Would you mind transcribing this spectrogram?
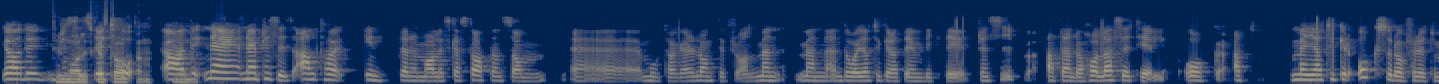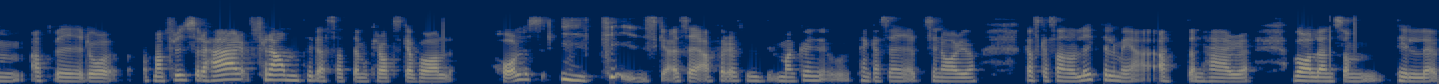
Ja, det, Till precis, maliska staten. Två, ja, mm. det, nej, nej, precis. Allt har inte den maliska staten som eh, mottagare, långt ifrån. Men, men ändå, jag tycker att det är en viktig princip att ändå hålla sig till. Och att, men jag tycker också då, förutom att, vi då, att man fryser det här fram till dess att demokratiska val hålls i tid ska jag säga. För att man kan tänka sig ett scenario, ganska sannolikt till och med, att den här valen som till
